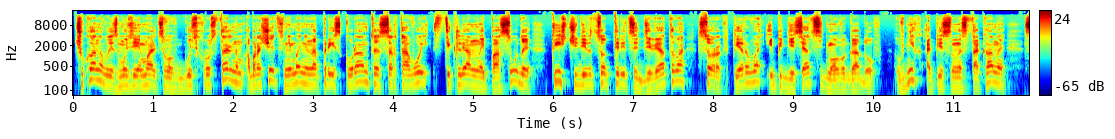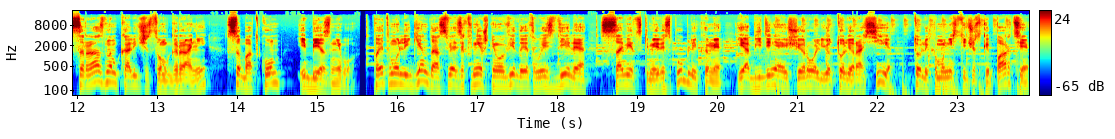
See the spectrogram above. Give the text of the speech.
Чуканова из музея Мальцева в Гусь Хрустальном обращает внимание на прейскуранты сортовой стеклянной посуды 1939, 41 и 57 годов. В них описаны стаканы с разным количеством граней, с ободком и без него. Поэтому легенда о связях внешнего вида этого изделия с советскими республиками и объединяющей ролью то ли России, то ли коммунистической партии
